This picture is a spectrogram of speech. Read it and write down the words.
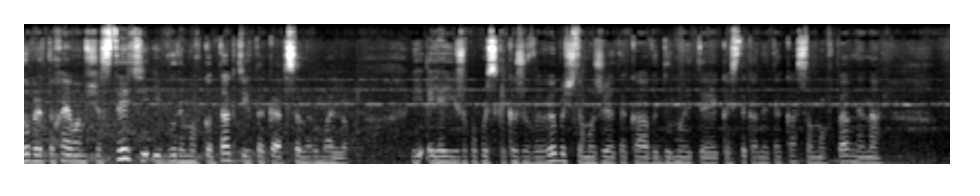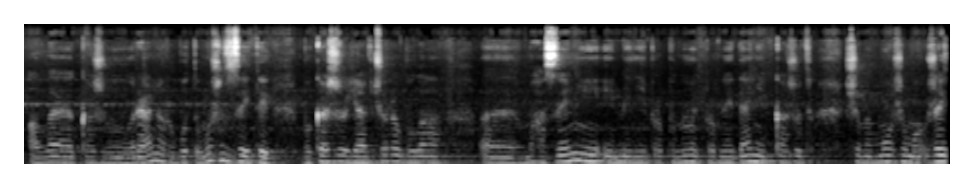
Добре, то хай вам щастить і будемо в контакті, і така все нормально. І я їй вже по-польськи кажу, ви вибачте, може я така, ви думаєте, якась така не така, самовпевнена. Але кажу, реально роботу можна зайти. Бо кажу, я вчора була в магазині і мені пропонують пробний день і кажуть, що ми можемо. Вже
